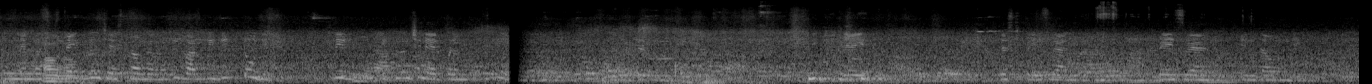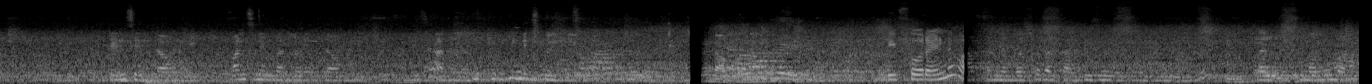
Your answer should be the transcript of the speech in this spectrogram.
టూ నెంబర్స్ అవును. ఇప్పుడు చేస్తూ ఉంటాం కాబట్టి one digit two digit three ఇటు నుంచి నేర్పడం just place value place value ఎంత ఉంది? టెన్స్ ఎంత ఉంది? వన్స్ నెంబర్లో ఎంత ఉంది? అనేసి అది ఎక్స్ప్లెయిన్ బిఫోర్ అండ్ ఆఫ్టర్ మెంబర్స్లో వాళ్ళు కన్ఫ్యూజన్ దానికి మళ్ళీ మనం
